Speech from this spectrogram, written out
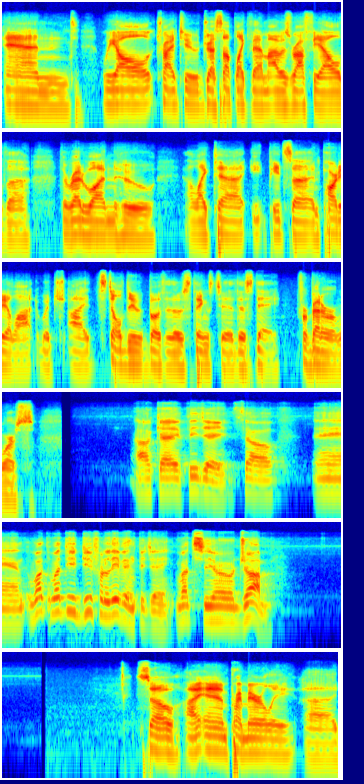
And we all tried to dress up like them. I was Raphael, the the red one who uh, liked to eat pizza and party a lot, which I still do both of those things to this day, for better or worse. Okay, PJ. So, and what what do you do for living, PJ? What's your job? So I am primarily a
